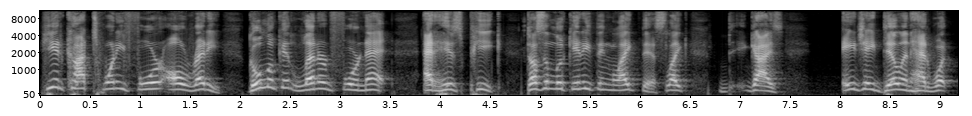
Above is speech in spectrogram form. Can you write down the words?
He had caught 24 already. Go look at Leonard Fournette at his peak. Doesn't look anything like this. Like, guys, AJ Dillon had what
